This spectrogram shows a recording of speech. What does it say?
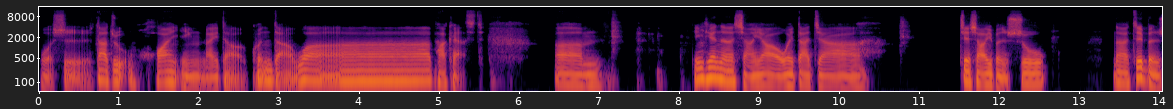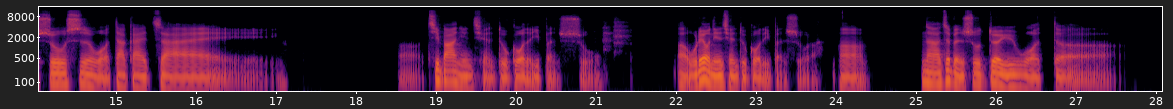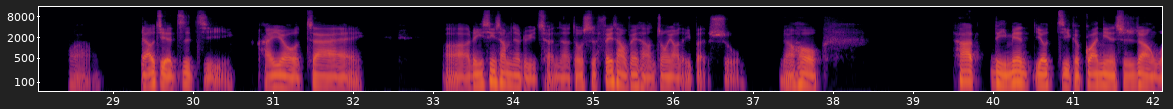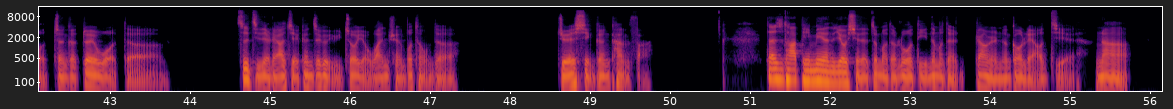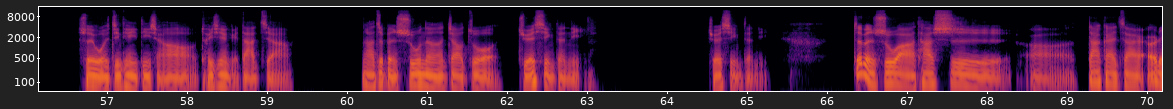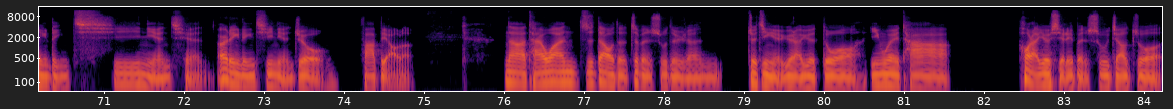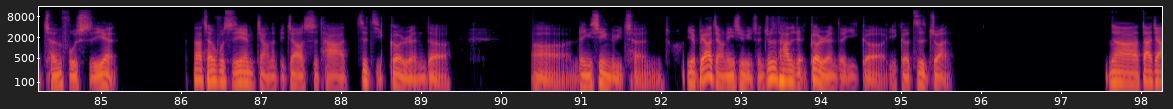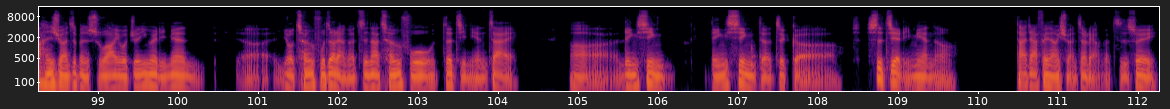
我是大柱，欢迎来到昆达哇 Podcast。嗯，今天呢，想要为大家介绍一本书。那这本书是我大概在呃七八年前读过的一本书，呃五六年前读过的一本书了啊。那这本书对于我的啊，了解自己，还有在呃灵性上面的旅程呢，都是非常非常重要的一本书。然后它里面有几个观念是让我整个对我的自己的了解跟这个宇宙有完全不同的觉醒跟看法。但是他偏偏又写的这么的落地，那么的让人能够了解。那所以，我今天一定想要推荐给大家。那这本书呢，叫做《觉醒的你》。觉醒的你这本书啊，它是啊，大概在二零零七年前，二零零七年就发表了。那台湾知道的这本书的人，最近也越来越多，因为他后来又写了一本书，叫做《沉浮实验》。那沉浮实验讲的比较是他自己个人的呃灵性旅程，也不要讲灵性旅程，就是他的人个人的一个一个自传。那大家很喜欢这本书啊，我觉得因为里面呃有沉浮这两个字，那沉浮这几年在呃灵性灵性的这个世界里面呢，大家非常喜欢这两个字，所以。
